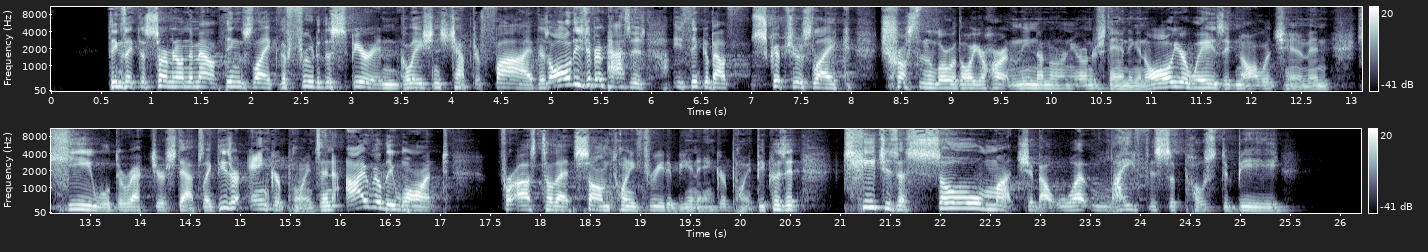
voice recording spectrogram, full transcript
Things like the Sermon on the Mount, things like the fruit of the Spirit in Galatians chapter 5. There's all these different passages. You think about scriptures like trust in the Lord with all your heart and lean not on your understanding. and all your ways acknowledge him and he will direct your steps. Like these are anchor points. And I really want for us to let Psalm 23 to be an anchor point because it teaches us so much about what life is supposed to be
